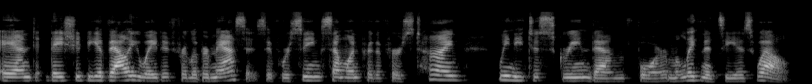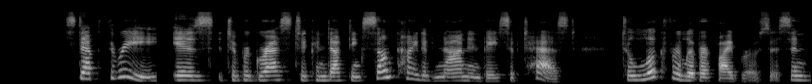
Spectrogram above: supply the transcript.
and they should be evaluated for liver masses. If we're seeing someone for the first time, we need to screen them for malignancy as well. Step three is to progress to conducting some kind of non invasive test to look for liver fibrosis. And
